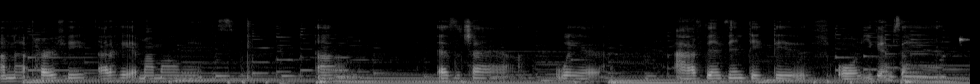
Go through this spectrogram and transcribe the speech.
I'm not perfect. I've had my moments um, as a child where I've been vindictive, or you get what I'm saying.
